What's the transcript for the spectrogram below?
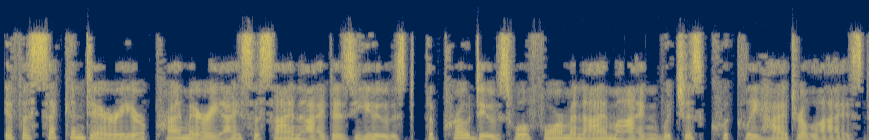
If a secondary or primary isocyanide is used, the produce will form an imine which is quickly hydrolyzed.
